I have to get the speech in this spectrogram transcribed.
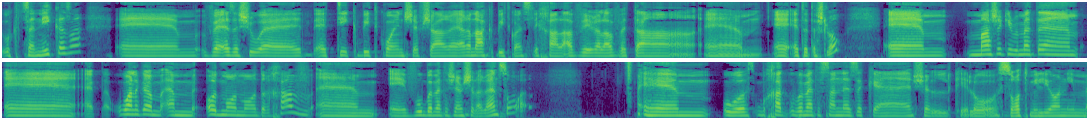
עוקצני כזה, ואיזשהו תיק ביטקוין שאפשר, ארנק ביטקוין, סליחה, להעביר אליו את התשלום. מה שכאילו באמת, וואנקה מאוד מאוד מאוד רחב, והוא באמת השם של ה ransomware. הוא, הוא באמת עשה נזק של כאילו עשרות מיליונים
